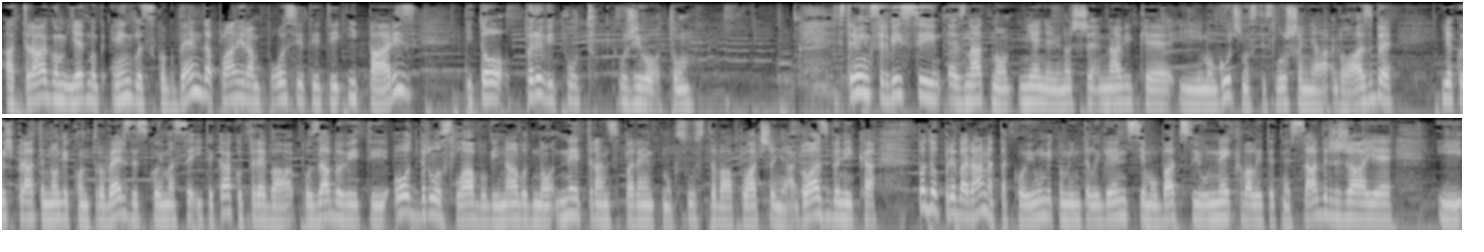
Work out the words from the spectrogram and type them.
A tragom jednog engleskog benda planiram posjetiti i Pariz i to prvi put u životu. Streaming servisi e, znatno mijenjaju naše navike i mogućnosti slušanja glazbe, iako ih prate mnoge kontroverze s kojima se itekako treba pozabaviti od vrlo slabog i navodno netransparentnog sustava plaćanja glazbenika pa do prevaranata koji umjetnom inteligencijom ubacuju nekvalitetne sadržaje i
